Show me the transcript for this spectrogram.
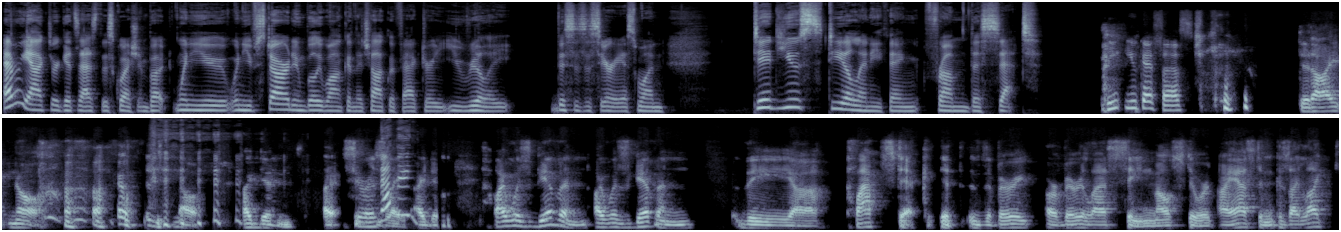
every actor gets asked this question but when you when you've starred in willy wonka and the chocolate factory you really this is a serious one did you steal anything from the set Pete, you go first. Did I? No, no, I didn't. I, seriously, Nothing? I didn't. I was given. I was given the uh, clapstick. It the very our very last scene. Mel Stuart. I asked him because I liked,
